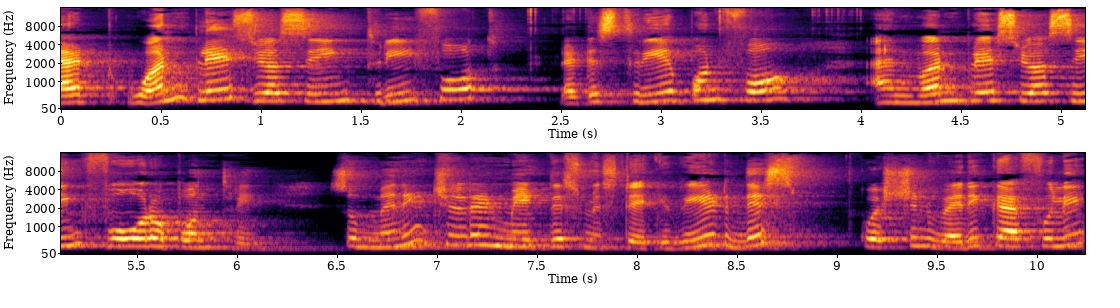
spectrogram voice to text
at one place you are seeing 3 fourth, that is 3 upon 4 and one place you are seeing 4 upon 3. So, many children make this mistake. Read this question very carefully.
